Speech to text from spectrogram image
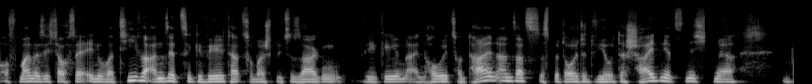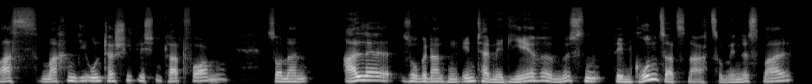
aus meiner Sicht auch sehr innovative Ansätze gewählt hat, zum Beispiel zu sagen, wir gehen einen horizontalen Ansatz. Das bedeutet, wir unterscheiden jetzt nicht mehr, was machen die unterschiedlichen Plattformen, sondern alle sogenannten Intermediäre müssen dem Grundsatz nach zumindest mal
